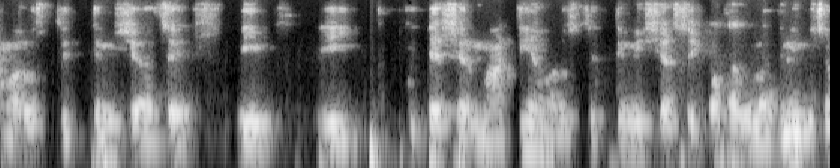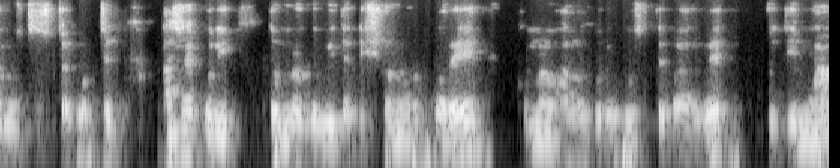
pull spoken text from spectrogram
আমার অস্তিত্বে মিশে আছে। এই এই দেশের মাটি আমার অস্তিত্বে মিশে আছে, এই কথাগুলো তিনি বোঝানোর চেষ্টা করছেন। আশা করি তোমরা কবিতাটি শোনার পরে তোমরা ভালো করে বুঝতে পারবে। যদি না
